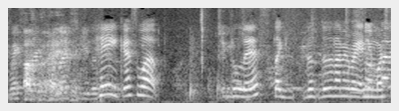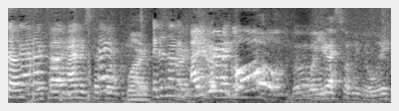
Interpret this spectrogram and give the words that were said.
Wait for the legs to be lifted. Hey, guess what? The list like does- doesn't let me write any more stuff. Wait for the hand and step up. Why? It doesn't make I heard go. Well, you guys told me to wait.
